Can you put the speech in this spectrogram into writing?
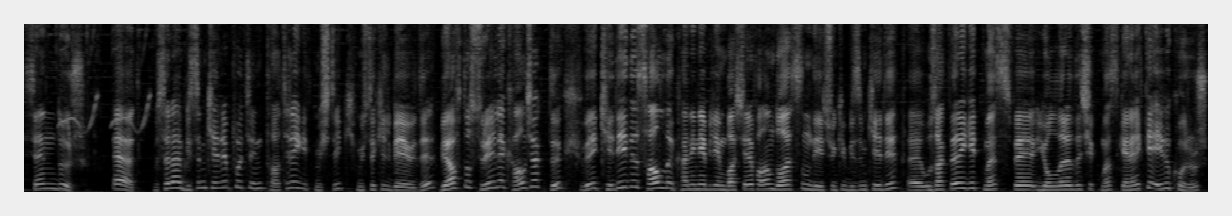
Sen dur. Evet. Mesela bizim kedi Putin tatile gitmiştik. Müstakil bir evde. Bir hafta süreyle kalacaktık ve kediyi de saldık. Hani ne bileyim bahçelere falan dolaşsın diye. Çünkü bizim kedi e, uzaklara gitmez ve yollara da çıkmaz. Genellikle evi korur.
